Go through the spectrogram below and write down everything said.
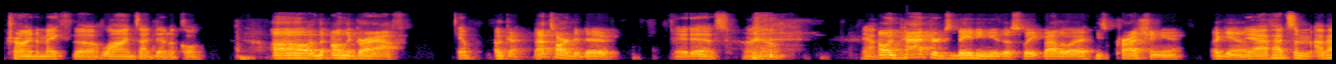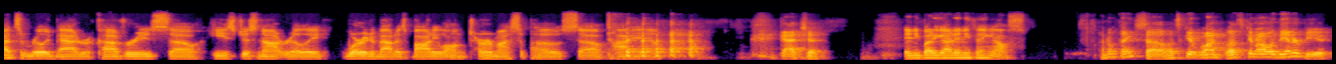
Trying to make the lines identical. Oh, uh, on the graph. Yep. Okay, that's hard to do. It is. I know. yeah. Oh, and Patrick's beating you this week. By the way, he's crushing you again. Yeah, I've had some. I've had some really bad recoveries, so he's just not really worried about his body long term. I suppose. So I am. gotcha. Anybody got anything else? I don't think so. Let's get one. Let's get on with the interview.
